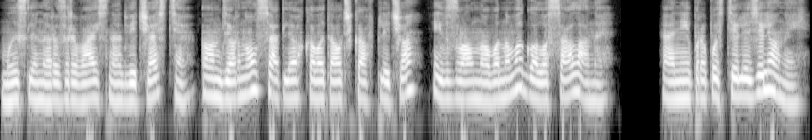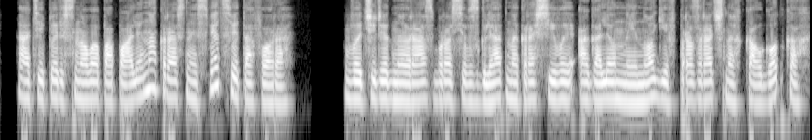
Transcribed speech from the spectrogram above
Мысленно разрываясь на две части, он дернулся от легкого толчка в плечо и взволнованного голоса Аланы. Они пропустили зеленый, а теперь снова попали на красный свет светофора. В очередной раз, бросив взгляд на красивые оголенные ноги в прозрачных колготках,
